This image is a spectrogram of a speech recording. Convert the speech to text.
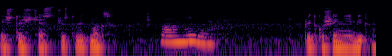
И что сейчас чувствует Макс? Волнение. Предвкушение битвы?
